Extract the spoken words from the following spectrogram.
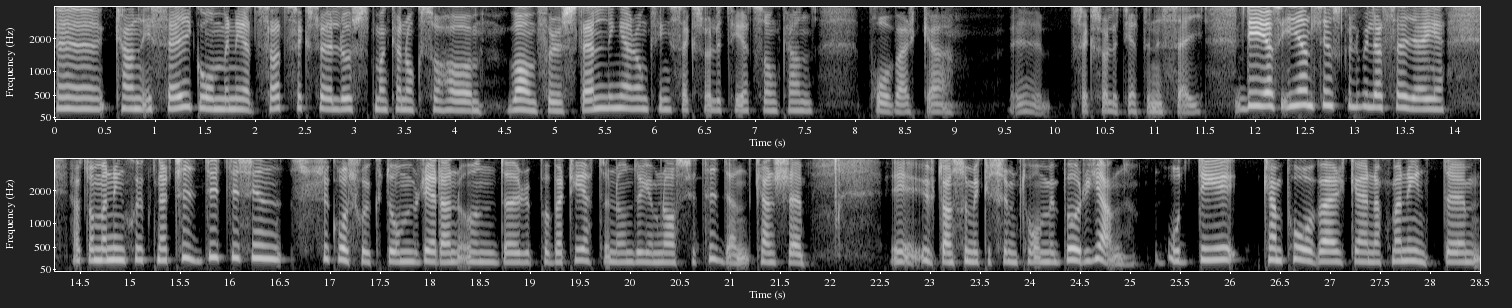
eh, kan i sig gå med nedsatt sexuell lust. Man kan också ha vanföreställningar omkring sexualitet som kan påverka eh, sexualiteten i sig. Det jag egentligen skulle vilja säga är att om man insjuknar tidigt i sin psykossjukdom redan under puberteten, under gymnasietiden, kanske eh, utan så mycket symptom i början. Och det kan påverka en att man inte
